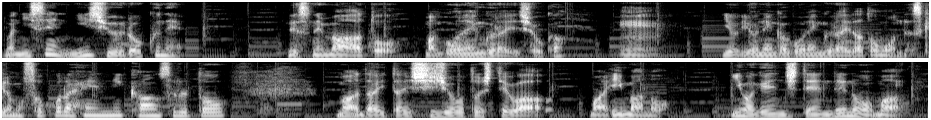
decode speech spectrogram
まあ2026年ですね、まああと、まあ5年ぐらいでしょうか。うん。よ4年か5年ぐらいだと思うんですけども、そこら辺に関すると、まあ大体市場としては、まあ今の、今現時点での、まあ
